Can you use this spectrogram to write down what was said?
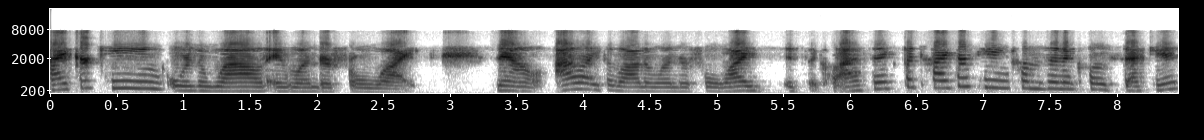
Tiger King or the Wild and Wonderful White? Now, I like the Wild and Wonderful White. It's a classic, but Tiger King comes in a close second.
